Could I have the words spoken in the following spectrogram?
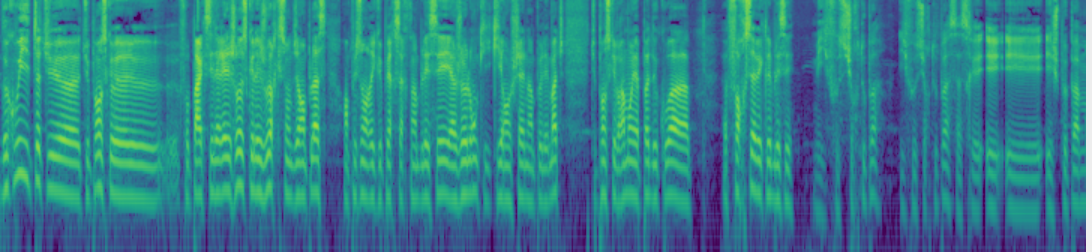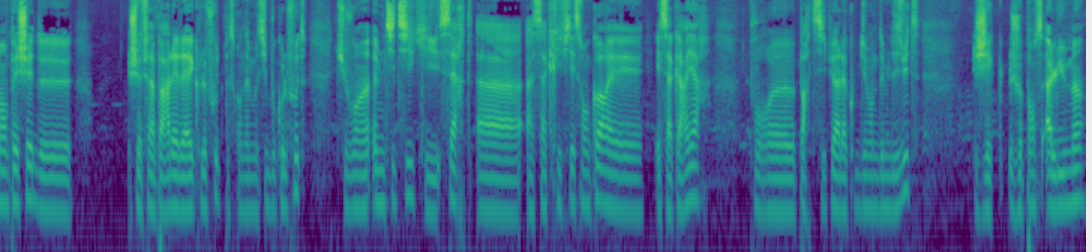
Donc oui, toi tu, euh, tu penses que euh, faut pas accélérer les choses, que les joueurs qui sont déjà en place, en plus on récupère certains blessés, il y a Gelon qui, qui enchaîne un peu les matchs. Tu penses que vraiment il n'y a pas de quoi euh, forcer avec les blessés? Mais il faut surtout pas. Il faut surtout pas. Ça serait et, et, et je peux pas m'empêcher de. Je fais un parallèle avec le foot parce qu'on aime aussi beaucoup le foot. Tu vois un Umtiti qui certes a, sacrifié son corps et, sa carrière pour euh, participer à la Coupe du Monde 2018. J'ai, je pense à l'humain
